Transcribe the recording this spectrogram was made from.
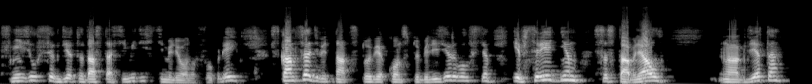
снизился где-то до 170 миллионов рублей. С конца 19 века он стабилизировался и в среднем составлял э, где-то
